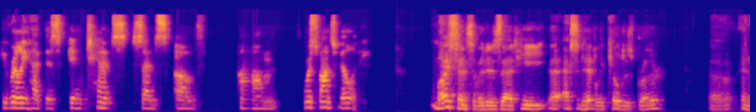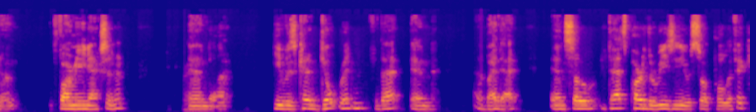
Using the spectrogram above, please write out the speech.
he really had this intense sense of um, responsibility my sense of it is that he uh, accidentally killed his brother uh, in a farming accident, right. and uh, he was kind of guilt ridden for that and uh, by that, and so that's part of the reason he was so prolific.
